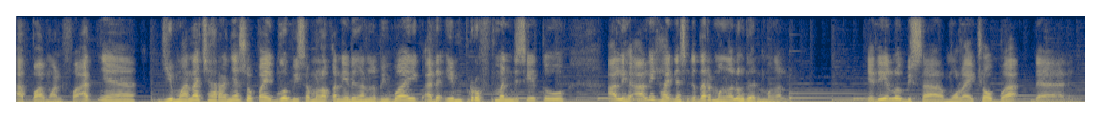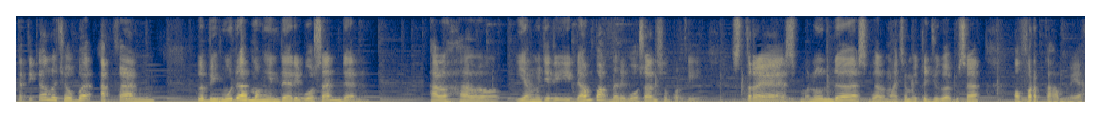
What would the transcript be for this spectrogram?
apa manfaatnya gimana caranya supaya gue bisa melakukannya dengan lebih baik ada improvement di situ alih-alih hanya sekedar mengeluh dan mengeluh jadi lo bisa mulai coba dan ketika lo coba akan lebih mudah menghindari bosan dan hal-hal yang menjadi dampak dari bosan seperti stres, menunda segala macam itu juga bisa overcome ya,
